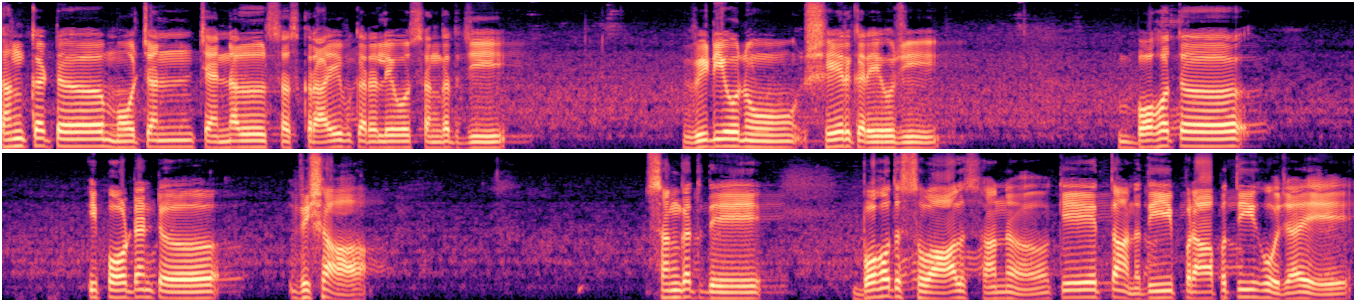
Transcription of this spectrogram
ਸੰਕਟ ਮੋਚਨ channel subscribe ਕਰ ਲਿਓ ਸੰਗਤ ਜੀ। ਵੀਡੀਓ ਨੂੰ ਸ਼ੇਅਰ ਕਰਿਓ ਜੀ। ਬਹੁਤ ਇੰਪੋਰਟੈਂਟ ਵਿਸ਼ਾ ਸੰਗਤ ਦੇ ਬਹੁਤ ਸਵਾਲ ਸਨ ਕਿ ਧਨ ਦੀ ਪ੍ਰਾਪਤੀ ਹੋ ਜਾਏ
